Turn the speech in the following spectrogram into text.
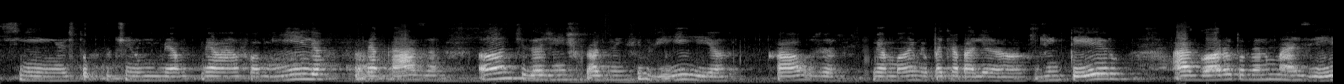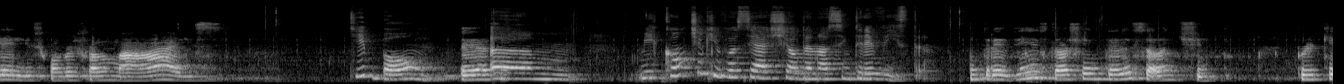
Sim, eu estou curtindo minha, minha família, minha casa. Antes a gente quase nem se via, causa. Minha mãe, meu pai trabalham o dia inteiro. Agora eu tô vendo mais eles, conversando mais. Que bom! É, um, conte o que você achou da nossa entrevista. Entrevista eu achei interessante, porque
